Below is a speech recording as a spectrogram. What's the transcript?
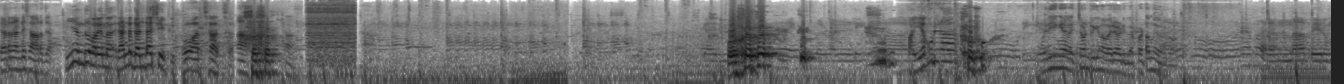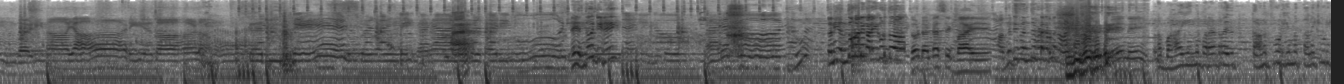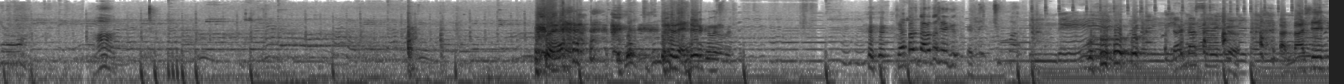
ചേട്ടാ രണ്ട് ഷാർജ നീ എന്ത് പറയുന്ന? രണ്ട് ഡണ്ടാ ഷേക്ക് ഓ അച്ഛാ അച്ഛാ. പയ്യ കുടിടാ ഒരു ഇങ്ങനെ വെച്ചോണ്ടിരിക്കുന്ന പരിപാടിയില്ല. പെട്ടെന്ന് കേൾക്കണം പറന്ന പെരും എന്ത് പറ്റിയിടേ? നീ എന്തോടെ കളി കൊടുത്തതാ? ദോ ഡണ്ടാ ഷേക്ക് ബായ് എന്നിട്ട് ഇപ്പൊ എന്ത് ഇവിടെ കിടന്ന് കാണിക്കുന്നത്? ഏയ് നെയ്. ബായി ഒന്നും പറയണ്ട ഇത് തണുപ്പ് കുടിക്കുമ്പോ തലയ്ക്ക് കുടിക്കുന്നതാ ആ. ചേട്ടാ തണുത്ത ഷേക്ക് ചുമ്മാ. ഷേക്ക്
